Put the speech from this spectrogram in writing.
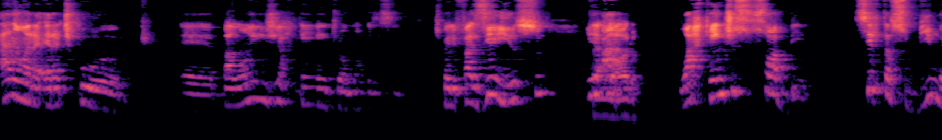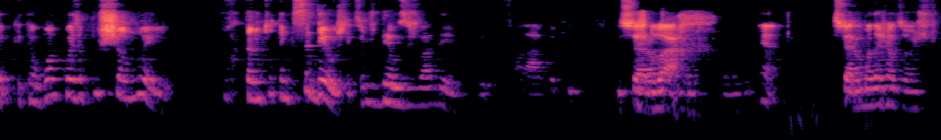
ah não, era, era tipo. é, balões de ar quente ou alguma coisa assim. Tipo, ele fazia isso e. Ah, o ar quente sobe. Se ele está subindo é porque tem alguma coisa puxando ele. Portanto, tem que ser Deus, tem que ser os deuses lá dele. Ele falava que isso era do uma, ar. é, isso era uma das razões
